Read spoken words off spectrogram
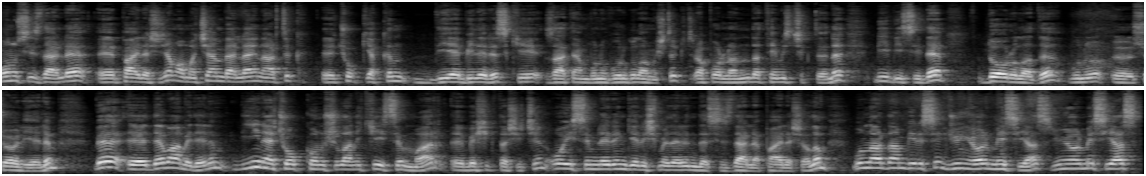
Onu sizlerle e, paylaşacağım ama Chamberlain artık e, çok yakın diyebiliriz ki zaten bunu vurgulamıştık. Raporlarının da temiz çıktığını BBC'de doğruladı. Bunu e, söyleyelim. Ve e, devam edelim. Yine çok konuşulan iki isim var e, Beşiktaş için. O isimlerin gelişmelerini de sizlerle paylaşalım. Bunlardan birisi Junior Messias. Junior Messias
